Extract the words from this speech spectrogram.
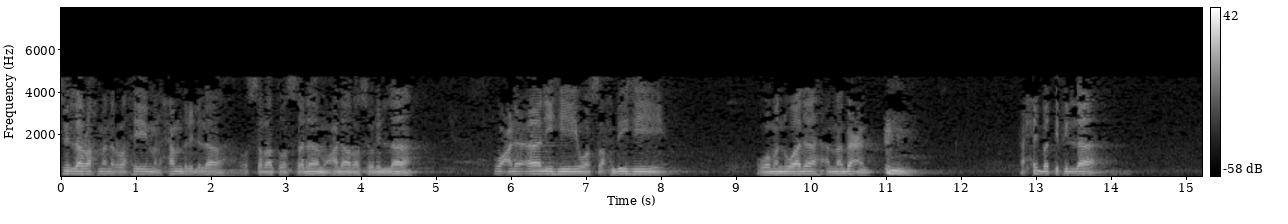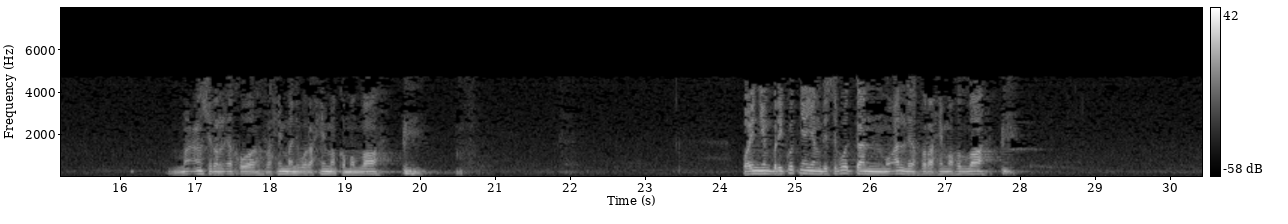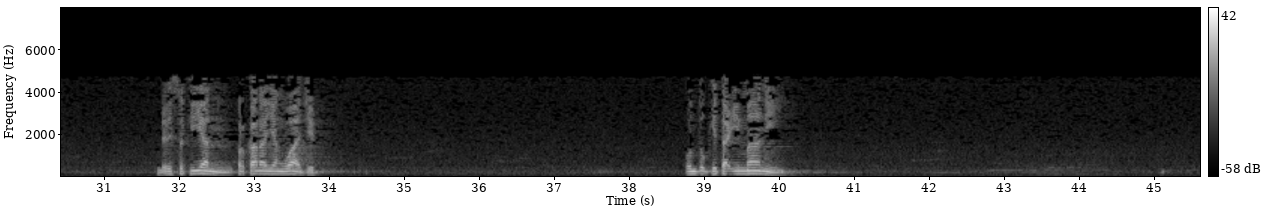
بسم الله الرحمن الرحيم الحمد لله والصلاة والسلام على رسول الله وعلى آله وصحبه ومن والاه أما بعد أحبتي في الله معاشر الإخوة رحمني ورحمكم الله Poin yang berikutnya yang disebutkan muallif rahimahullah dari sekian perkara yang wajib untuk kita imani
